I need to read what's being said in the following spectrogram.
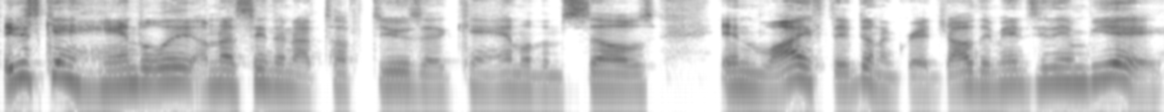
They just can't handle it. I'm not saying they're not tough dudes that can't handle themselves in life. They've done a great job. They made it to the NBA.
